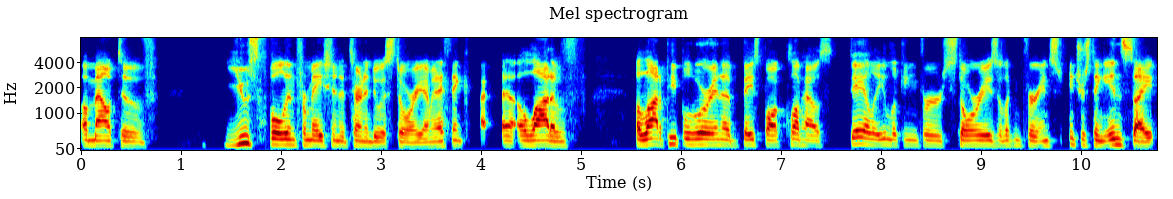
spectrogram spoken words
amount of useful information to turn into a story. I mean I think a, a lot of a lot of people who are in a baseball clubhouse daily looking for stories or looking for in- interesting insight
